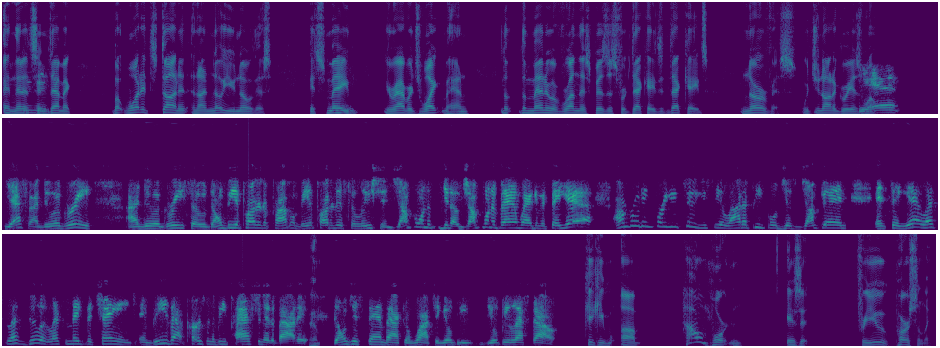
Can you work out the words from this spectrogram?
and then it's Mhm. endemic, but what it's done, and, I know you know this, it's made Mhm. your average white man, the, the men who have run this business for decades and decades, nervous. Would you not agree as well? Yeah. Yes, I do agree. I do agree. So don't be a part of the problem. Be a part of the solution. Jump on the, you know, jump on the bandwagon and say, yeah, I'm rooting for you too. You see a lot of people just jump in and say, yeah, let's let's do it. Let's make the change and be that person to be passionate about it. Yep. Don't just stand back and watch it. You'll be you'll be left out. Kiki, uh, how important is it for you personally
